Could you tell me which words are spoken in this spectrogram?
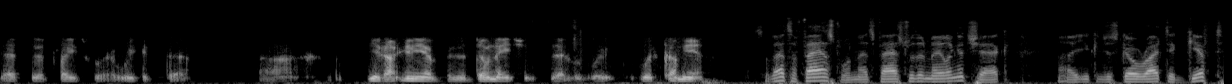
that's the place where we could uh, uh, get any of the donations that would, would come in. So that's a fast one. That's faster than mailing a check. Uh, you can just go right to gift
